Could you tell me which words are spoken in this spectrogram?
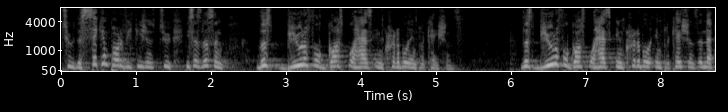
2. The second part of Ephesians 2, he says, listen, this beautiful gospel has incredible implications. This beautiful gospel has incredible implications in that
